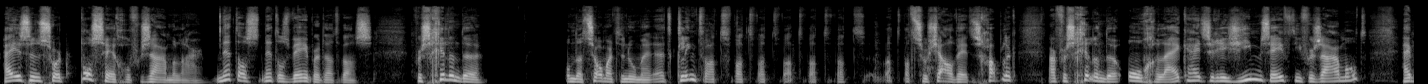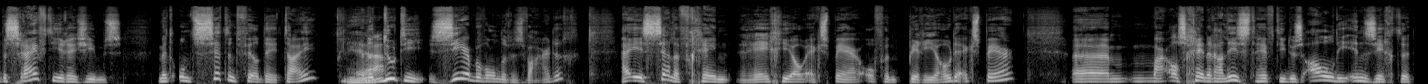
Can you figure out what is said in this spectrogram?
Hij is een soort postzegelverzamelaar, net als, net als Weber dat was. Verschillende om dat zomaar te noemen. Het klinkt wat, wat, wat, wat, wat, wat, wat, wat sociaal-wetenschappelijk, maar verschillende ongelijkheidsregimes heeft hij verzameld. Hij beschrijft die regimes met ontzettend veel detail. En dat doet hij zeer bewonderenswaardig. Hij is zelf geen regio-expert of een periode-expert. Ehm, maar als generalist heeft hij dus al die inzichten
